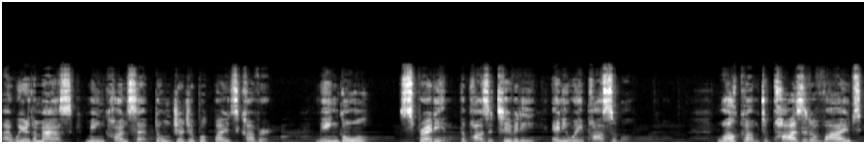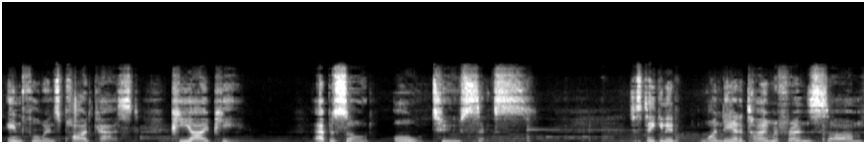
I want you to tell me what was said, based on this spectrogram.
I wear the mask. Main concept don't judge a book by its cover. Main goal spreading the positivity any way possible. Welcome to Positive Vibes Influence Podcast, PIP, episode 026. Just taking it one day at a time, my friends. Um,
